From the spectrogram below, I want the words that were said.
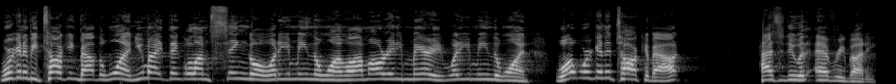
we're going to be talking about the one. You might think, well, I'm single. What do you mean the one? Well, I'm already married. What do you mean the one? What we're going to talk about has to do with everybody.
